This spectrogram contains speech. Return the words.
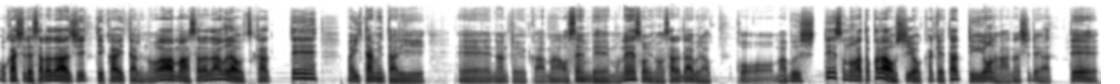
お菓子でサラダ味って書いてあるのはまあサラダ油を使ってまあ、炒めたり、えーなんというか、まあ、おせんべいもね、そういうのをサラダ油をこうまぶして、その後からお塩をかけたっていうような話であって、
